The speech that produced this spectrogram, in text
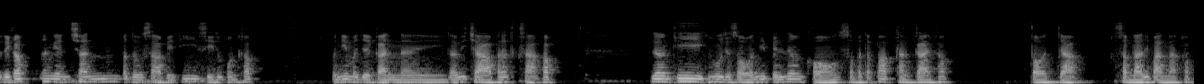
สวัสดีครับนักเรียนชั้นประถมศึกษาปีที่ 4 ทุกคนครับ วันนี้มาเจอกันในรายวิชาพละศึกษาครับ เรื่องที่คุณครูจะสอนวันนี้เป็นเรื่องของสมรรถภาพทางกายครับ ต่อจากสัปดาห์ที่ผ่านมาครับ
